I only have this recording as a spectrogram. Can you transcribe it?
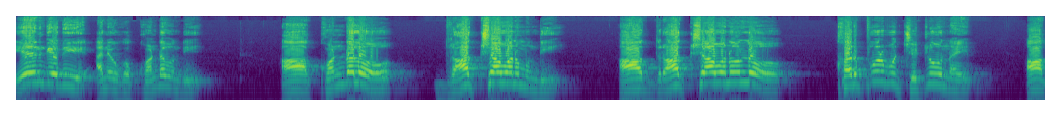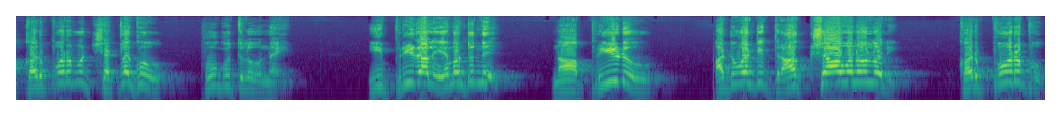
ఏన్గది అనే ఒక కొండ ఉంది. ఆ కొండలో ద్రాక్షావనం ఉంది. ఆ ద్రాక్షావనంలో కర్పూరపు చెట్లు ఉన్నాయి. ఆ కర్పూరపు చెట్లకు పూగుత్తులు ఉన్నాయి. ఈ ప్రియురాలు ఏమంటుంది? నా ప్రియుడు అటువంటి ద్రాక్షావనంలోని కర్పూరపు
